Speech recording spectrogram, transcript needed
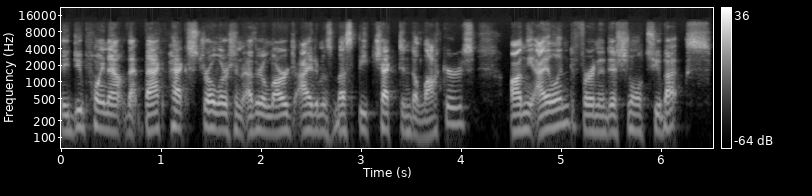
they do point out that backpacks, strollers, and other large items must be checked into lockers on the island for an additional two bucks.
